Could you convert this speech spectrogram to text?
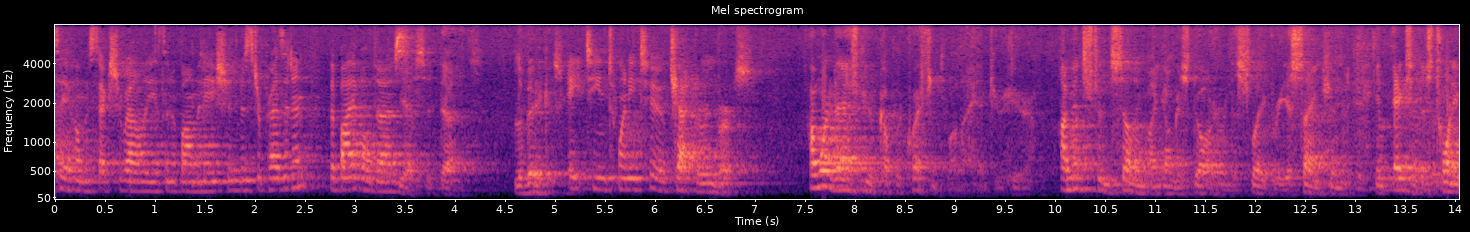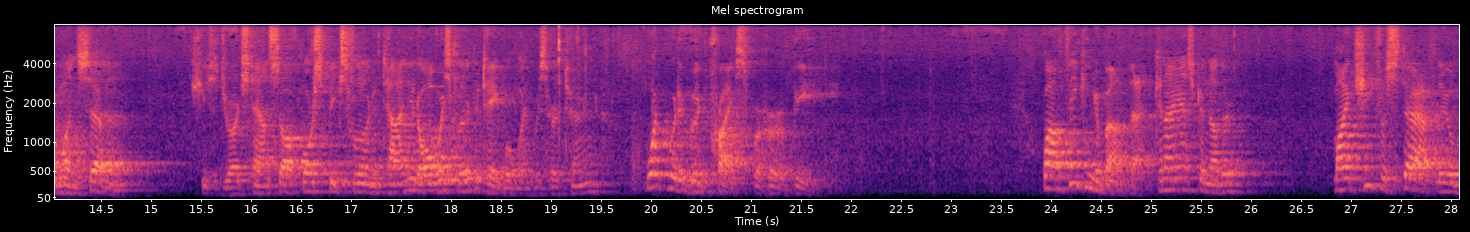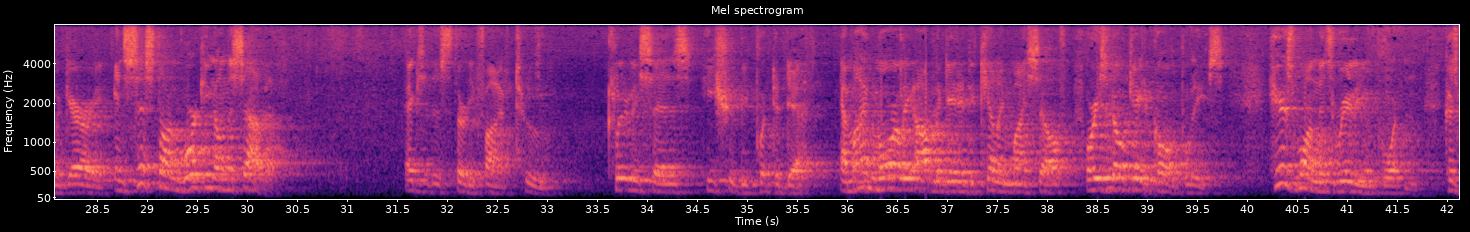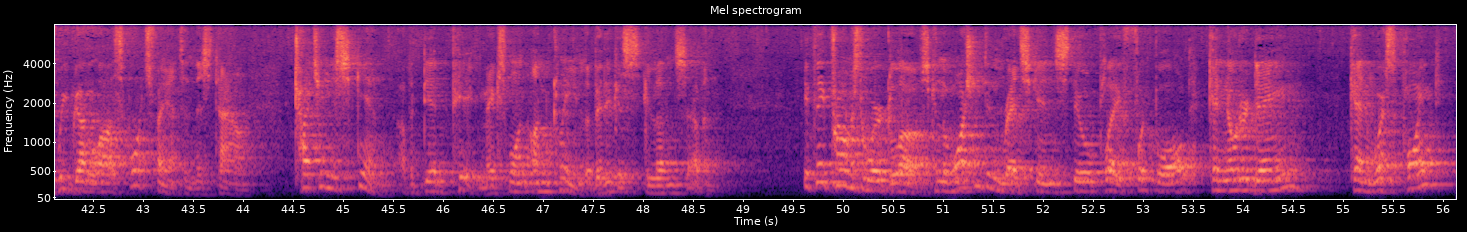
Say homosexuality is an abomination, Mr. President. The Bible does. Yes, it does. Leviticus 1822. Chapter and verse. I wanted to ask you a couple of questions while I had you here. I'm interested in selling my youngest daughter into slavery as sanctioned in Exodus 21 7. She's a Georgetown sophomore, speaks fluent Italian, always cleared the table when it was her turn. What would a good price for her be? While thinking about that, can I ask another? My chief of staff, Leo McGarry, insists on working on the Sabbath. Exodus 35 2 clearly says he should be put to death. Am I morally obligated to kill him myself, or is it okay to call the police? Here's one that's really important, because we've got a lot of sports fans in this town. Touching the skin of a dead pig makes one unclean. Leviticus 11 7. If they promise to wear gloves, can the Washington Redskins still play football? Can Notre Dame? Can West Point?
